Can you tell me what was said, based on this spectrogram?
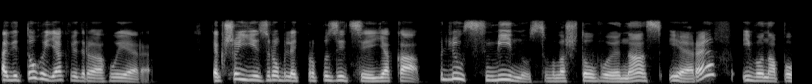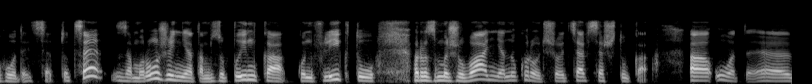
а від того, як відреагує РФ. Якщо їй зроблять пропозицію, яка плюс-мінус влаштовує нас і РФ, і вона погодиться, то це замороження, там зупинка конфлікту, розмежування. Ну коротше, оця вся штука. А от е,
